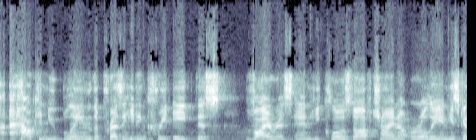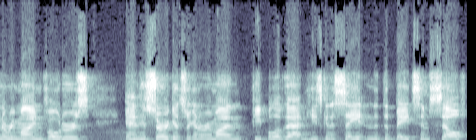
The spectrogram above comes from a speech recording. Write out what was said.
Uh, How can you blame the president? He didn't create this virus, and he closed off China early, and he's going to remind voters and his surrogates are going to remind people of that, and he's going to say it in the debates himself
